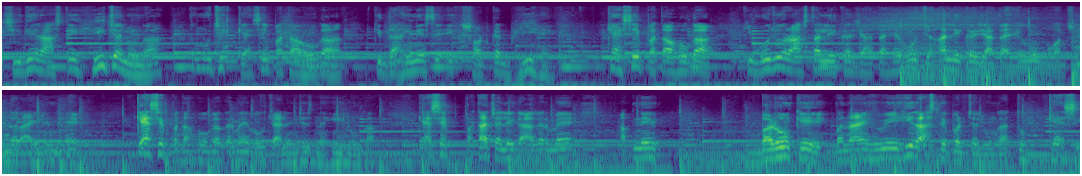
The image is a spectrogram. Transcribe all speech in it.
सीधे रास्ते ही चलूँगा तो मुझे कैसे पता होगा कि दाहिने से एक शॉर्टकट भी है? कैसे पता होगा कि वो जो रास्ता लेकर जाता है, वो जहाँ लेकर जाता है, वो बहुत सुंदर आइलैंड है? कैसे पता होगा अगर मैं वो चैलेंजेस नहीं लूँगा? कैसे पता चलेगा अगर मैं अपने बड़ों के बनाए हुए ही रास्ते पर चलूँगा तो कैसे?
